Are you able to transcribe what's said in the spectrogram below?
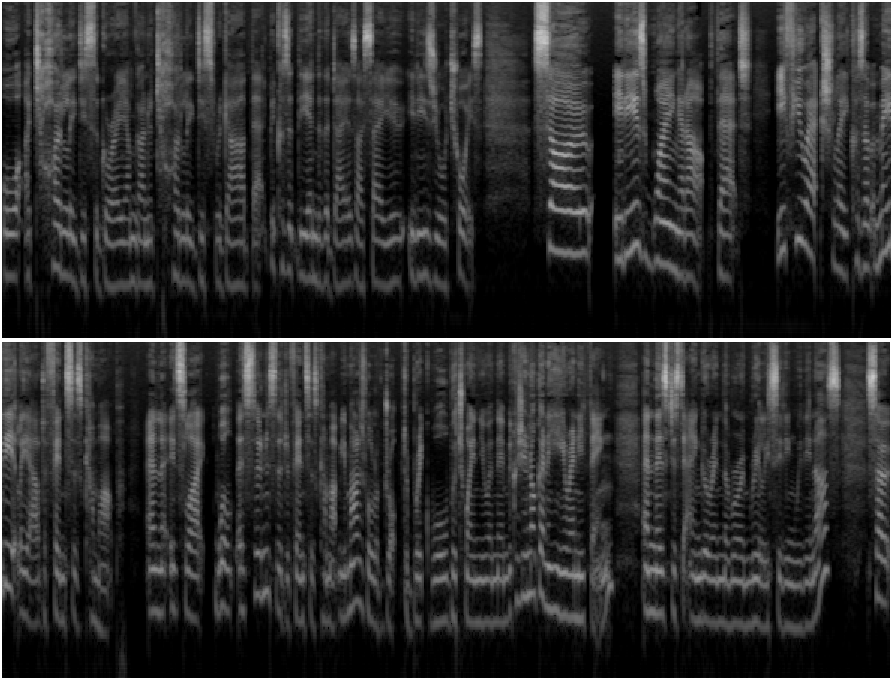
or I totally disagree. I'm going to totally disregard that because at the end of the day, as I say, you it is your choice. So it is weighing it up that if you actually, because immediately our defences come up, and it's like, well, as soon as the defences come up, you might as well have dropped a brick wall between you and them because you're not going to hear anything, and there's just anger in the room really sitting within us. So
